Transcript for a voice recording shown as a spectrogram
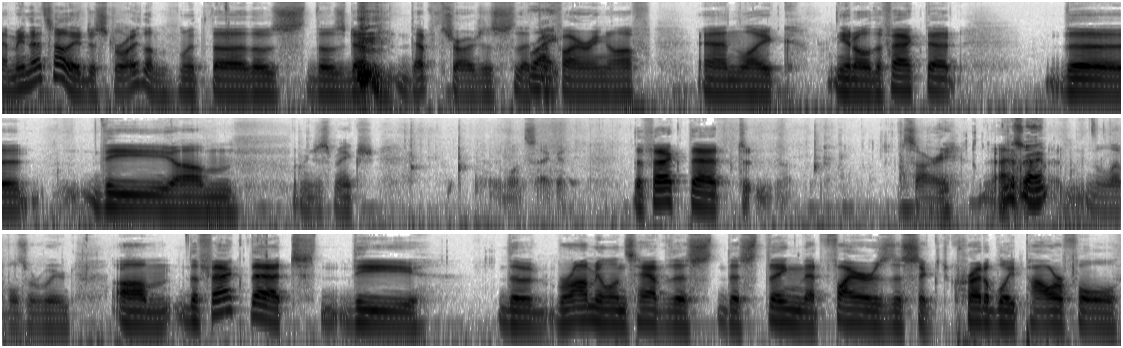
I mean, that's how they destroy them with uh, those those depth depth charges that Right. they're firing off, and like you know the fact that the the um let me just make sh- one second the fact that sorry I- That's all right. the levels were weird um the fact that the the Romulans have this this thing that fires this incredibly powerful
